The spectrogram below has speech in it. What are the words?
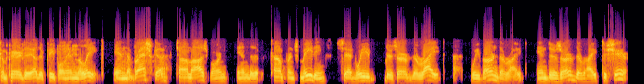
compared to other people in the league. In Nebraska, Tom Osborne in the conference meetings said, We deserve the right, we've earned the right, and deserve the right to share.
